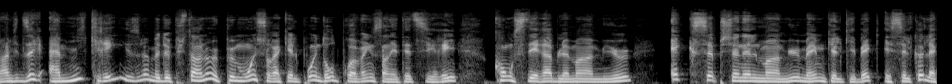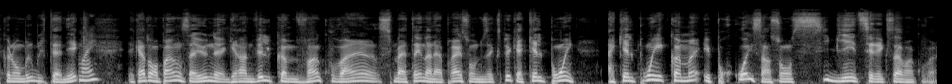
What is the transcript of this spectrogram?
envie de dire à mi-crise, là, mais depuis ce temps-là, un peu moins sur à quel point d'autres provinces en étaient tirées considérablement mieux exceptionnellement mieux même que le Québec, et c'est le cas de la Colombie-Britannique. Oui. Et quand on pense à une grande ville comme Vancouver, ce matin dans la presse, on nous explique à quel point, à quel point, comment et pourquoi ils s'en sont si bien tirés que ça à Vancouver.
